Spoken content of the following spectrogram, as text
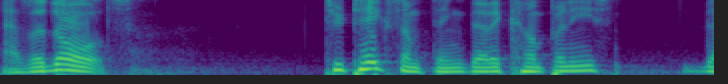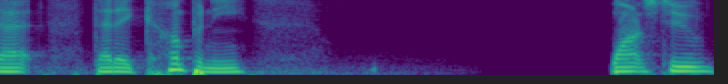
as adults to take something that a company that that a company wants to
